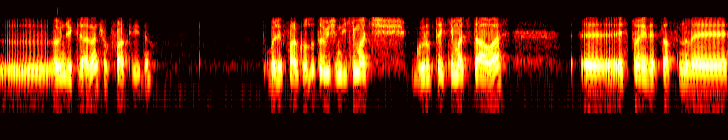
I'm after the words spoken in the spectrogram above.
e, öncekilerden çok farklıydı. Böyle fark oldu. Tabii şimdi iki maç, grupta iki maç daha var. Ee, Estonya deplasmanı ve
